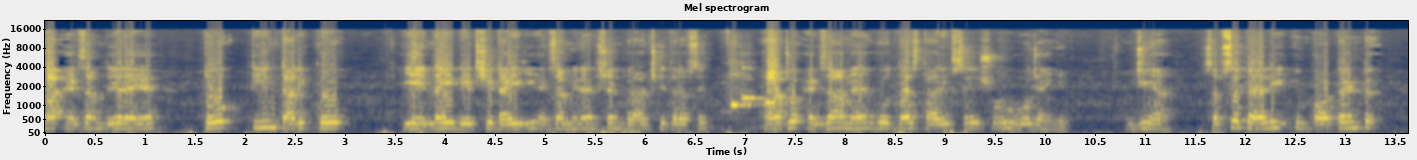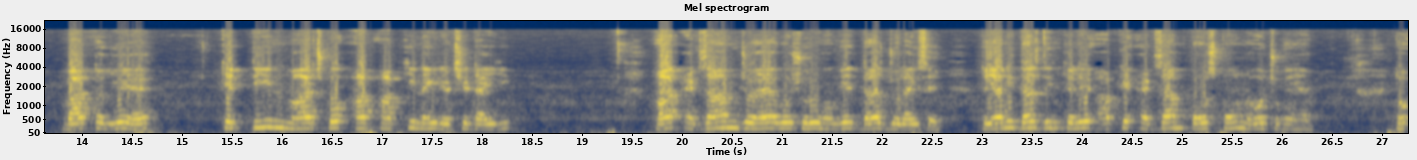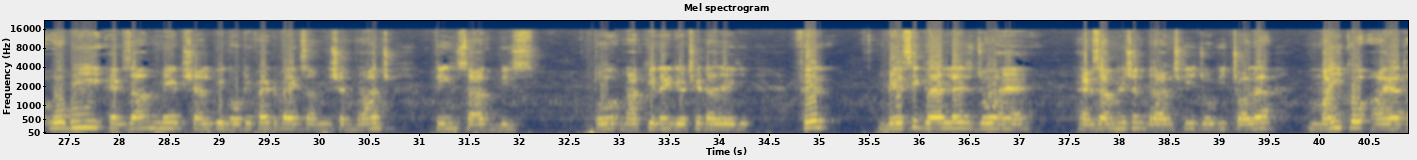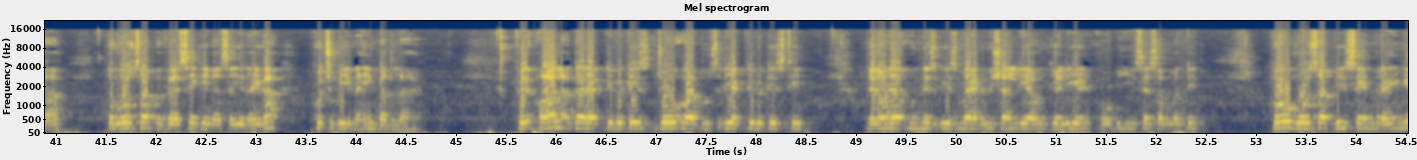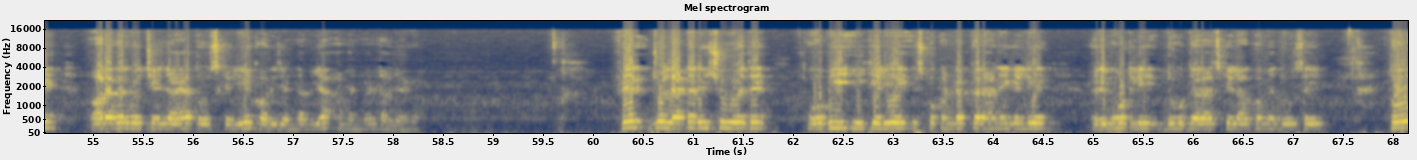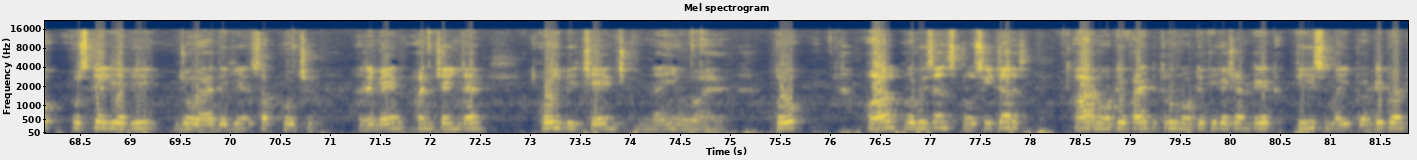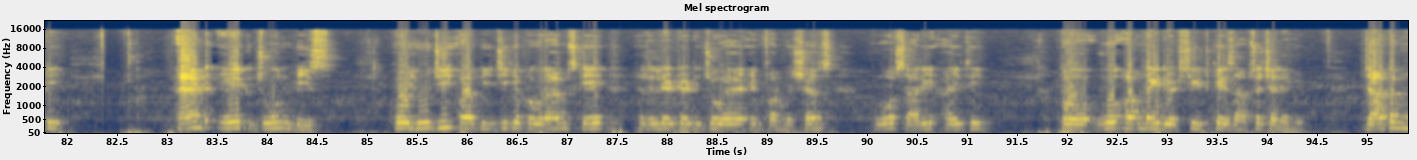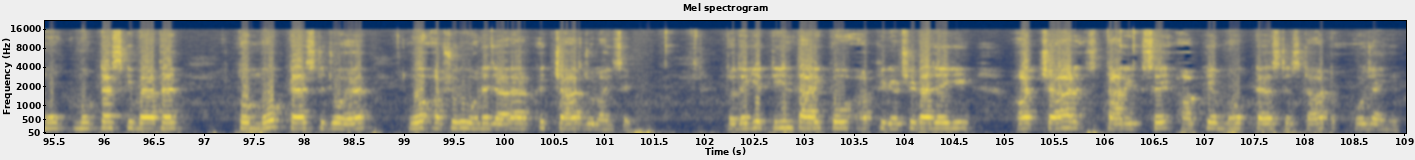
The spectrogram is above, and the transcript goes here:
का एग्ज़ाम दे रहे हैं तो तीन तारीख को ये नई डेट शीट आएगी एग्जामिनेशन ब्रांच की तरफ़ से। और जो एग्ज़ाम है वो 10 तारीख से शुरू हो जाएँगे। जी हाँ सबसे पहली इम्पोर्टेंट बात तो ये है कि तीन मार्च को अब आपकी नई डेट शीट आएगी। और एग्ज़ाम जो है वो शुरू होंगे 10 जुलाई से। तो यानी 10 दिन के लिए आपके एग्ज़ाम पोस्टपोन हो चुके हैं। तो O B exam mode shall be notified by examination branch तीन सात बीस। तो आपकी नई डेट शीट आ जाएगी। फिर बेसिक गाइडलाइंस जो है एग्जामिनेशन ब्रांच की, जो कि 14 मई को आया था तो वो सब वैसे के वैसा ही रहेगा, कुछ भी नहीं बदला है। फिर ऑल अदर एक्टिविटीज़ जो और दूसरी एक्टिविटीज़ थी, जिन्होंने 19-20 में एडमिशन लिया उनके लिए ओबीई से संबंधित तो वो सब भी सेम रहेंगे, और अगर कोई चेंज आया तो उसके लिए कॉरिजेंडम या अमेंडमेंट आ जाएगा। फिर जो लेटर इशू हुए थे ओबीई के लिए, इसको कंडक्ट कराने के लिए रिमोटली दूर दराज के इलाकों में दूर से तो उसके लिए भी जो है, देखिए, सब कुछ रिमेन अनचेंज है, कोई भी चेंज नहीं हुआ है। तो all provisions procedures are notified through notification date 30 May 2020 and 1 जून 20 वो यूजी और पीजी के प्रोग्राम्स के रिलेटेड जो है इंफॉर्मेशन वो सारी आई थी। तो वो अब नई डेट शीट के हिसाब से चलेंगे। जहाँ तक मुक टेस्ट की बात है तो मोक टेस्ट जो है वो अब शुरू होने जा रहा है आपके चार जुलाई से। तो देखिए, तीन तारीख को आपकी डेटशीट आ जाएगी और चार तारीख से आपके मोक टेस्ट स्टार्ट हो जाएँगे।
